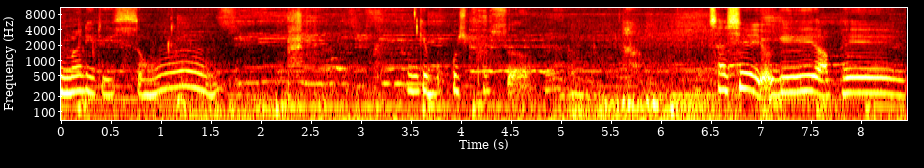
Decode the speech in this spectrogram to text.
김말이도 있어. 음. 이게 먹고 싶었어. 사실 여기 앞에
